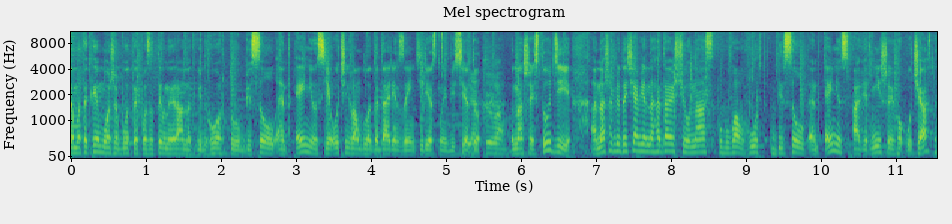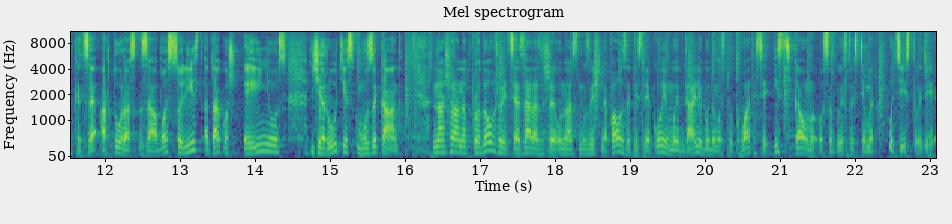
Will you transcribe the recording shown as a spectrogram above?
Саме таким може бути позитивний ранок від гурту Be Soul and Enius. Я очень вам благодарен за інтересну бесіду в нашій студії. А нашим глядачам я нагадаю, що у нас побував гурт Be Sold and Enius, а вірніше його учасники це Артурас Забас, соліст, а також Ейніус Ярутіс, музикант. Наш ранок продовжується. Зараз вже у нас музична пауза, після якої ми далі будемо спілкуватися із цікавими особистостями у цій студії.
